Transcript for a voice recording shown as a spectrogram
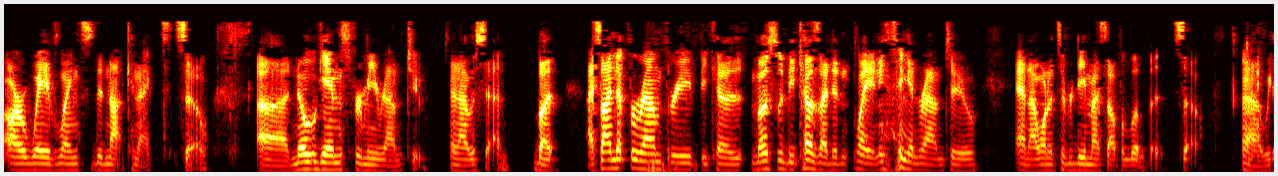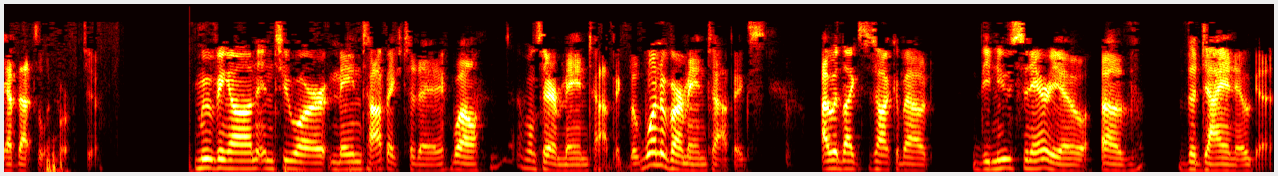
our wavelengths did not connect. So, uh, no games for me round two and I was sad, but I signed up for round three because, mostly because I didn't play anything in round two and I wanted to redeem myself a little bit. So, uh, we have that to look forward to. Moving on into our main topic today. Well, I won't say our main topic, but one of our main topics. I would like to talk about the new scenario of the Dianoga,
